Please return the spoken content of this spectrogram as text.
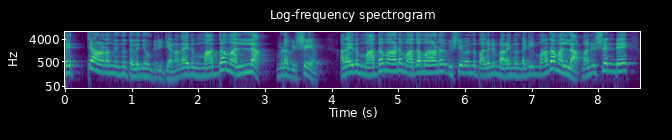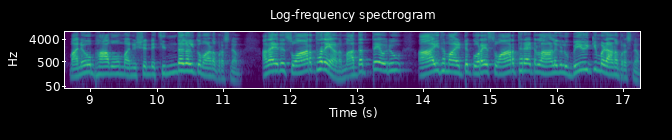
തെറ്റാണെന്ന് ഇന്ന് തെളിഞ്ഞുകൊണ്ടിരിക്കുകയാണ്. അതായത് മതമല്ല ഇവിടെ വിഷയം. അതായത് മതമാണ് മതമാണ് വിഷയമെന്ന് പലരും പറയുന്നുണ്ടെങ്കിൽ മതമല്ല. മനുഷ്യന്റെ മനോഭാവവും മനുഷ്യന്റെ ചിന്തകൾക്കുമാണ് പ്രശ്നം. അതായത് സ്വാർത്ഥതയാണ്. മതത്തെ ഒരു ആയുധമായിട്ട് കുറേ സ്വാർത്ഥരായിട്ടുള്ള ആളുകൾ ഉപയോഗിക്കുമ്പോഴാണ് പ്രശ്നം.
